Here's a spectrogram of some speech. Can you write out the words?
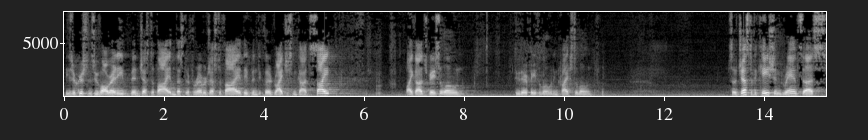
These are Christians who've already been justified, and thus they're forever justified. They've been declared righteous in God's sight by God's grace alone, through their faith alone, in Christ alone. So justification grants us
